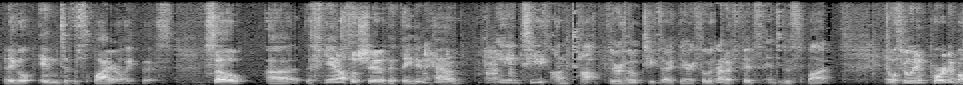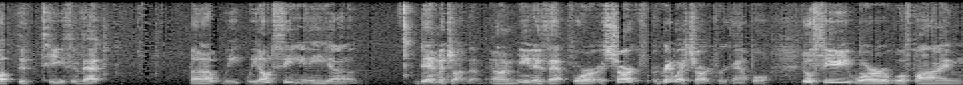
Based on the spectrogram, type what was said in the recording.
and they go into the spire like this. So uh, the scan also showed that they didn't have any teeth on top. There's no teeth right there, so it kind of fits into the spot. And what's really important about the teeth is that uh, we we don't see any uh, damage on them. And what I mean is that for a shark, a great white shark, for example, you'll see where we'll find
